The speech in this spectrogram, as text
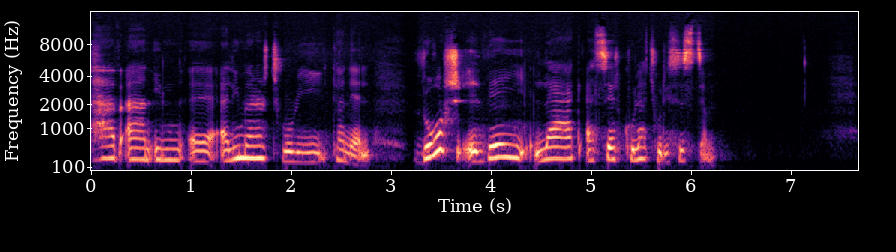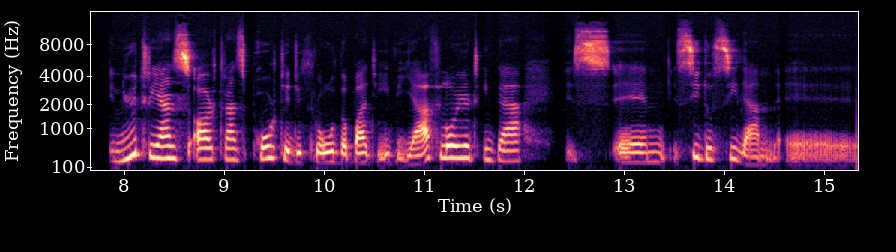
have an uh, alimentary canal, though they lack a circulatory system. Nutrients are transported through the body via fluid in the um, pseudocoelom. Uh,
